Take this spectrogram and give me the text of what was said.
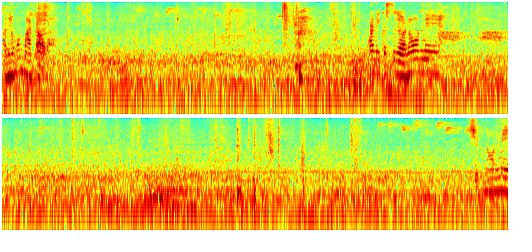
อันนี้ว่ามัดเอาอันนี้ก็เสือนอนแม่ ชุดนอน แม่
